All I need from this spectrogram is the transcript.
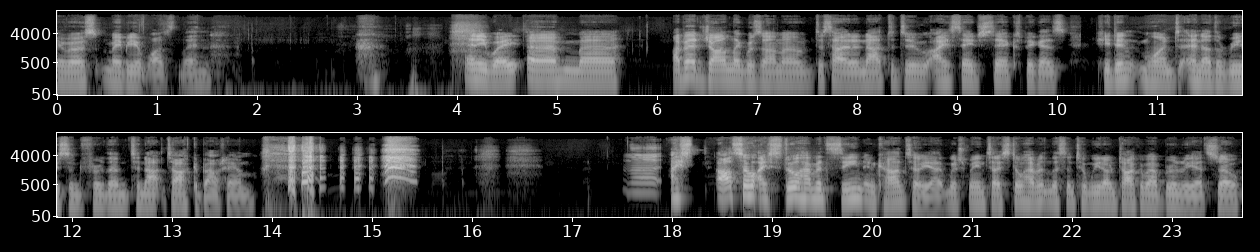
It was maybe it was then. anyway, um, uh, I bet John Leguizamo decided not to do Ice Age Six because he didn't want another reason for them to not talk about him. I st- also I still haven't seen Encanto yet, which means I still haven't listened to We Don't Talk About Bruno yet, so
